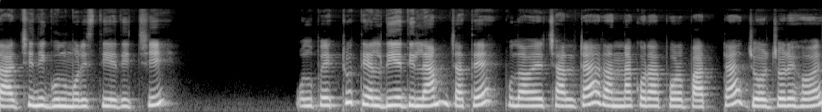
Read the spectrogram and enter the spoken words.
দারচিনি, গোলমরিচ দিয়ে দিচ্ছি। অল্প একটু তেল দিয়ে দিলাম যাতে পোলাওয়ের চালটা রান্না করার পর বাতটা জোর জোরে হয়।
